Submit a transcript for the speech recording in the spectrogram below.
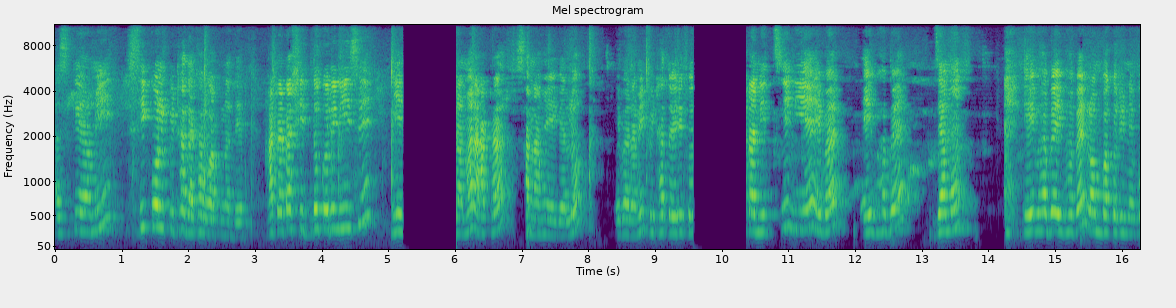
আজকে আমি শিকল পিঠা দেখাবো আপনাদের। আটাটা সিদ্ধ করে নিয়েছি, নিয়ে আমার আটা ছানা হয়ে গেল। এবার আমি পিঠা তৈরি করে আটা নিচ্ছি, নিয়ে এবার এইভাবে যেমন, এইভাবে এইভাবে লম্বা করে নেব।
